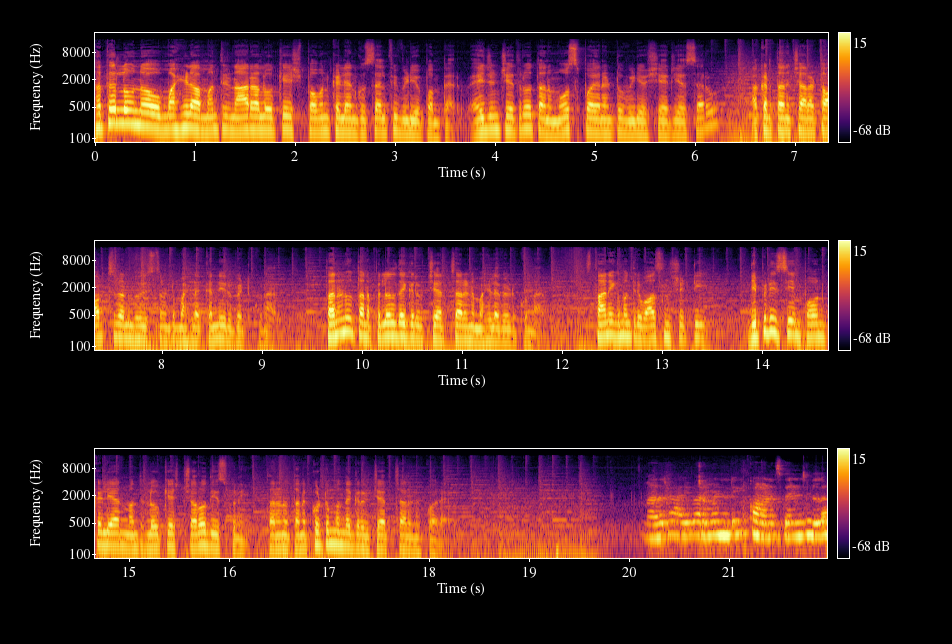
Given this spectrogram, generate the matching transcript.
ఖతర్లో ఉన్న ఓ మహిళ మంత్రి నారా లోకేష్ పవన్ కళ్యాణ్కు సెల్ఫీ వీడియో పంపారు. ఏజెంట్ చేతిలో తాను మోసపోయానంటూ వీడియో షేర్ చేశారు. అక్కడ తను చాలా టార్చర్ అనుభవిస్తున్నట్టు మహిళ కన్నీరు పెట్టుకున్నారు. తనను తన పిల్లల దగ్గరకు చేర్చాలని మహిళ వేడుకున్నారు. స్థానిక మంత్రి వాసన్ శెట్టి డిప్యూటీ సీఎం పవన్ కళ్యాణ్ మంత్రి లోకేష్ చొరవ తీసుకుని తనను తన కుటుంబం దగ్గరకు చేర్చాలని కోరారు. మాది రాయవరం అండి. కోనసీమ జిల్లా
